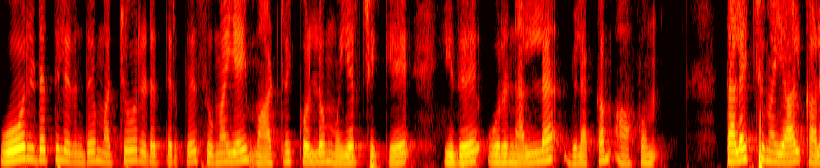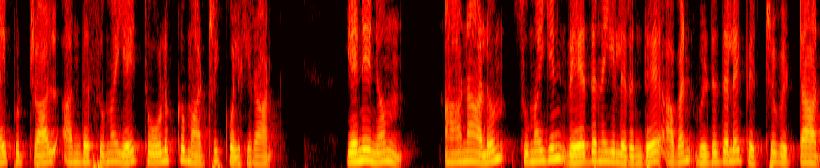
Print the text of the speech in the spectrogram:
ஓரிடத்திலிருந்து மற்றோரிடத்திற்கு சுமையை மாற்றிக்கொள்ளும் முயற்சிக்கு இது ஒரு நல்ல விளக்கம் ஆகும். தலைச்சுமையால் களைப்புற்றால் அந்த சுமையை தோளுக்கு மாற்றிக் கொள்கிறான். எனினும் ஆனாலும் சுமையின் வேதனையிலிருந்து அவன் விடுதலை பெற்றுவிட்டான்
